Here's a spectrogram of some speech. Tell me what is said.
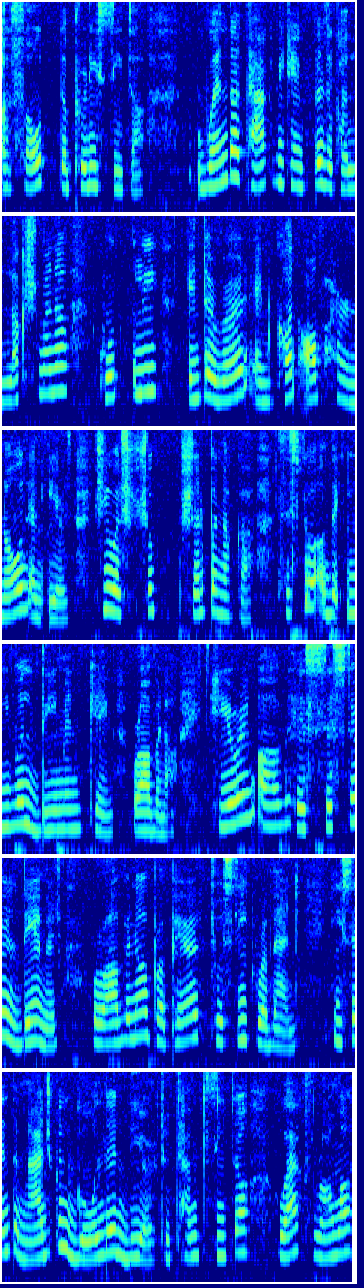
assault the pretty Sita. When the attack became physical, Lakshmana quickly intervened and cut off her nose and ears. She was shook Shurpanakha, sister of the evil demon king Ravana. Hearing of his sister's damage, Ravana prepared to seek revenge. He sent a magical golden deer to tempt Sita, who asked Rama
